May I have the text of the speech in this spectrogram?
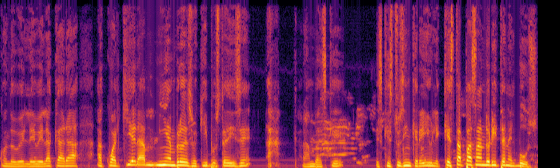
cuando le ve la cara a cualquiera miembro de su equipo, usted dice, ah, caramba, es que, es que esto es increíble. ¿Qué está pasando ahorita en el bus?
